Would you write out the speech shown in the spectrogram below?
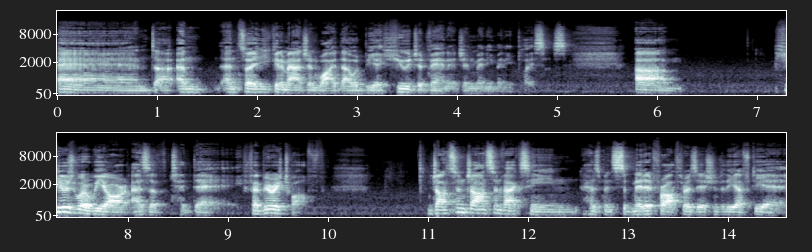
and uh, and and so you can imagine why that would be a huge advantage in many many places. Um, here's where we are as of today, February 12th. Johnson Johnson vaccine has been submitted for authorization to the FDA,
